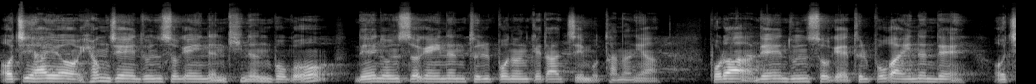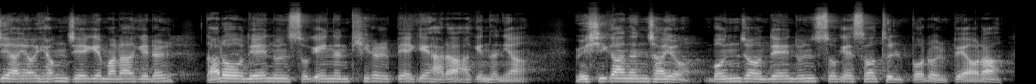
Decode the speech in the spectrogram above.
어찌하여 형제의 눈 속에 있는 티는 보고 내 눈 속에 있는 들보는 깨닫지 못하느냐? 보라, 내 눈 속에 들보가 있는데 어찌하여 형제에게 말하기를 나로 내 눈 속에 있는 티를 빼게 하라 하겠느냐? 외식하는 자여, 먼저 내 눈 속에서 들보를 빼어라.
